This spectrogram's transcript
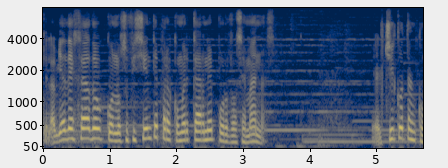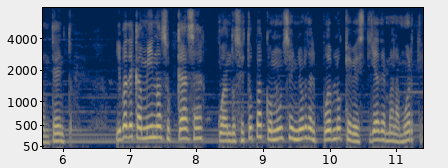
que le había dejado con lo suficiente para comer carne por dos semanas. El chico tan contento iba de camino a su casa cuando se topa con un señor del pueblo que vestía de mala muerte.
